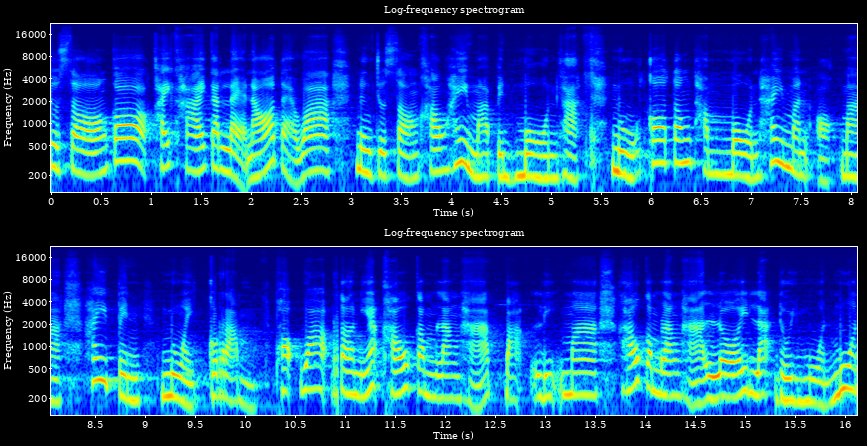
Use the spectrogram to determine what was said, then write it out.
1.2 ก็คล้ายๆกันแหละเนาะแต่ว่า1.2 เขาให้มาเป็นโมลค่ะ หนูก็ต้องทำโมลให้มันออกมาให้เป็นหน่วยกรัม เพราะว่าตอนนี้เขากำลังหาปริมาเขากำลังหาร้อยละโดยมวล มวล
